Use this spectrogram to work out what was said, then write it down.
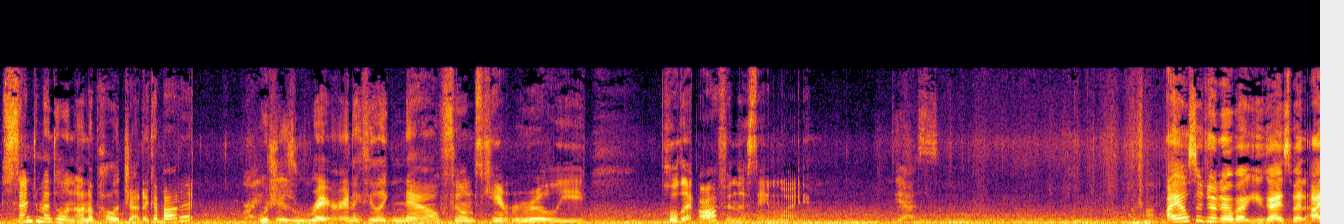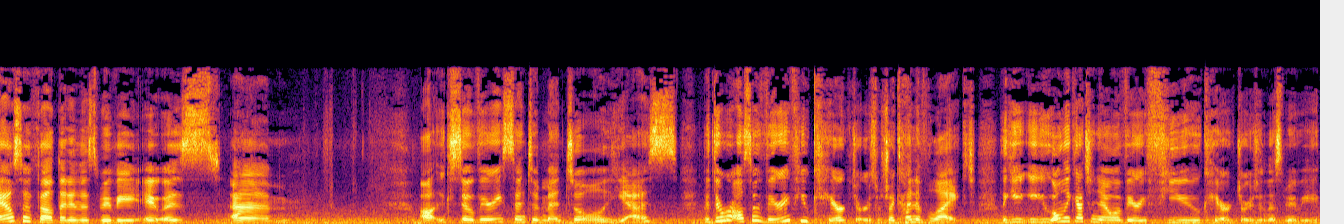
sentimental and unapologetic about it, Right. which is rare. And I feel like now films can't really pull that off in the same way. Yes. I also don't know about you guys, but I also felt that in this movie it was um, so very sentimental, yes, but there were also very few characters, which I kind of liked. Like you, you only got to know a very few characters in this movie,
